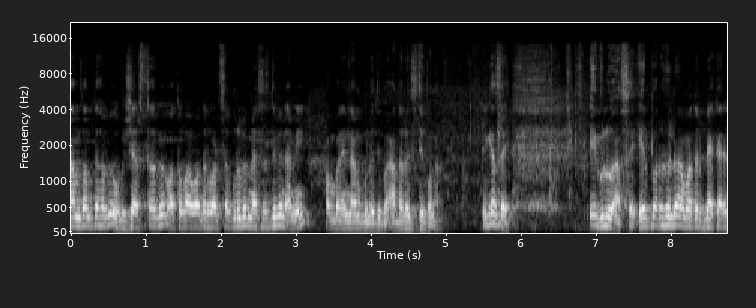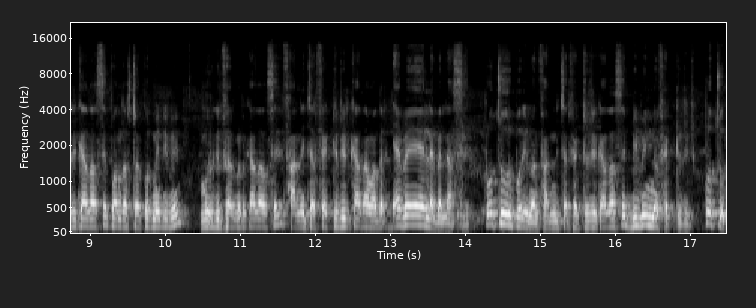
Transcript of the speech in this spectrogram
নাম জানতে হবে, অফিসে আসতে হবে, অথবা আমাদের হোয়াটসঅ্যাপ গ্রুপে মেসেজ দিবেন, আমি কোম্পানির নামগুলো দেবো আদারওয়াইজ দেবো না। ঠিক আছে? এগুলো আছে। এরপর হলো আমাদের বেকারির কাজ আছে, পঞ্চাশটা কর্মী নিবে মুরগির ফার্মের কাজ আছে, ফার্নিচার ফ্যাক্টরির কাজ আমাদের অ্যাভেলেবেল আছে। প্রচুর পরিমাণ ফার্নিচার ফ্যাক্টরির কাজ আছে, বিভিন্ন ফ্যাক্টরির, প্রচুর।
